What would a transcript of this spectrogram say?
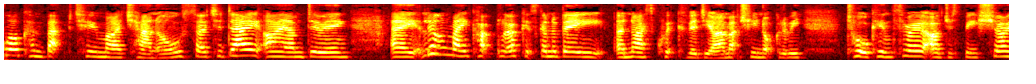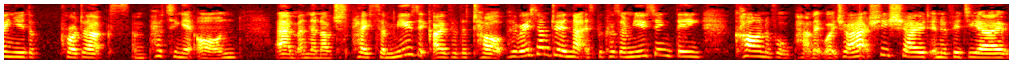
welcome back to my channel. So today I am doing a little makeup look. It's going to be a nice quick video. I'm actually not going to be talking through it. I'll just be showing you the products and putting it on. Um, and then I'll just play some music over the top. The reason I'm doing that is because I'm using the Carnival palette, which I actually showed in a video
